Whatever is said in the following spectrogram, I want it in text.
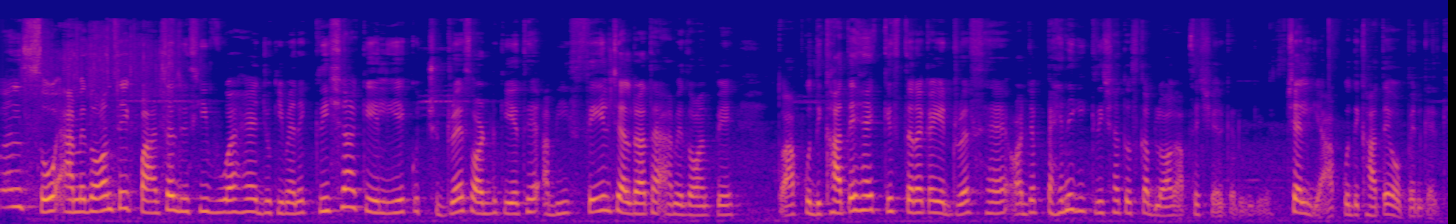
सो अमेज़ोन से एक पार्सल रिसीव हुआ है, जो कि मैंने क्रिशा के लिए कुछ ड्रेस ऑर्डर किए थे। अभी सेल चल रहा था अमेज़ोन पे। तो आपको दिखाते हैं किस तरह का ये ड्रेस है, और जब पहनेगी क्रिशा तो उसका ब्लॉग आपसे शेयर करूँगी चलिए, आपको दिखाते हैं ओपन करके।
